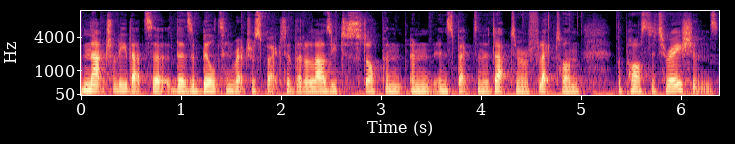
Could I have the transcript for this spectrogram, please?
naturally that's a, there's a built-in retrospective that allows you to stop and, and inspect and adapt and reflect on the past iterations.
